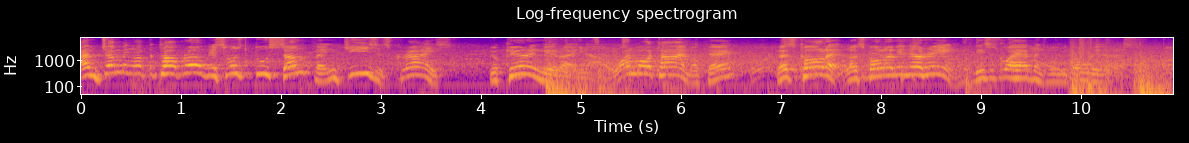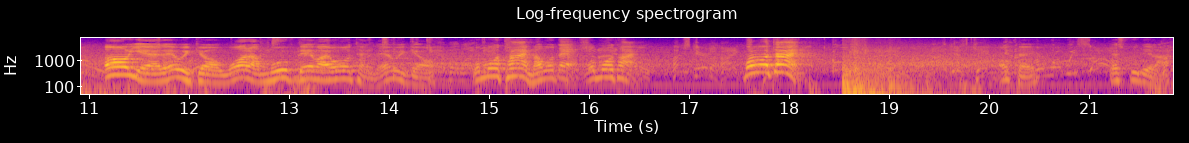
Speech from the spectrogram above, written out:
I'm jumping off the top rope. You're supposed to do something. Jesus Christ. You're killing me right now. One more time, okay? Let's call it. Let's call it in the ring. This is what happens when we don't rehearse. Oh yeah, there we go. What a move there by Orton. There we go. One more time. How about that? One more time. One more time. Okay. That's good enough.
